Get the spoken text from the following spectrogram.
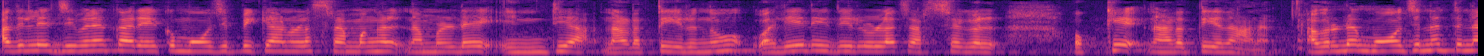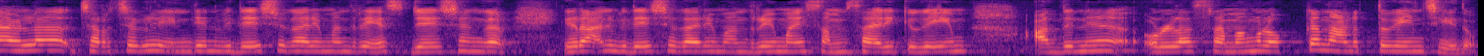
അതിലെ ജീവനക്കാരെയൊക്കെ മോചിപ്പിക്കാനുള്ള ശ്രമങ്ങൾ നമ്മളുടെ ഇന്ത്യ നടത്തിയിരുന്നു. വലിയ രീതിയിലുള്ള ചർച്ചകൾ ഒക്കെ നടത്തിയതാണ്. അവരുടെ മോചനത്തിനായുള്ള ചർച്ചകൾ ഇന്ത്യൻ വിദേശകാര്യമന്ത്രി എസ് ജയശങ്കർ ഇറാൻ വിദേശകാര്യമന്ത്രിയുമായി സംസാരിക്കുകയും അതിന് ഉള്ള ശ്രമങ്ങളൊക്കെ നടത്തുകയും ചെയ്തു.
